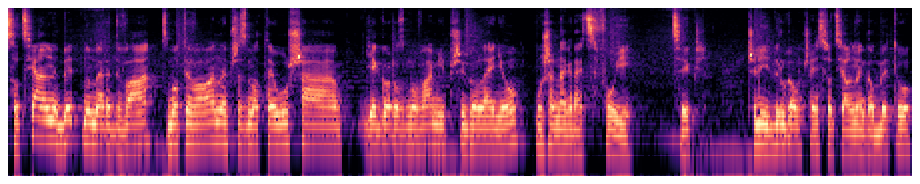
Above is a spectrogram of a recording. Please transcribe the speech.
Socjalny byt numer dwa, zmotywowany przez Mateusza jego rozmowami przy goleniu, muszę nagrać swój cykl, czyli drugą część socjalnego bytu.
